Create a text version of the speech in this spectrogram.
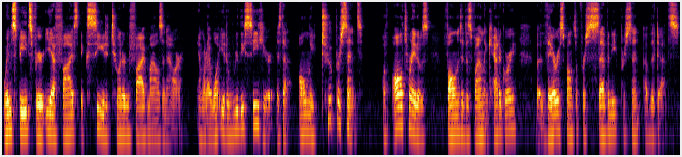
Wind speeds for your EF5s exceed 205 miles an hour. And what I want you to really see here is that only 2% of all tornadoes fall into this violent category, but they're responsible for 70% of the deaths.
